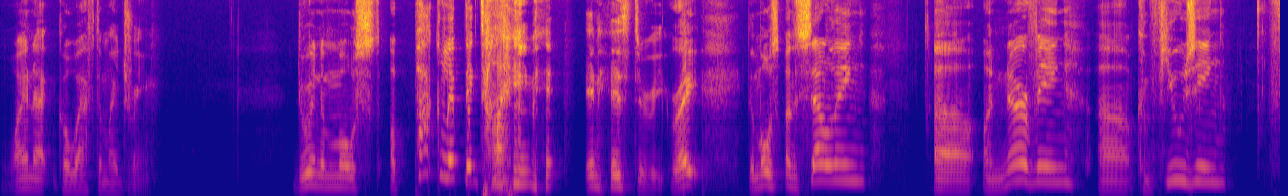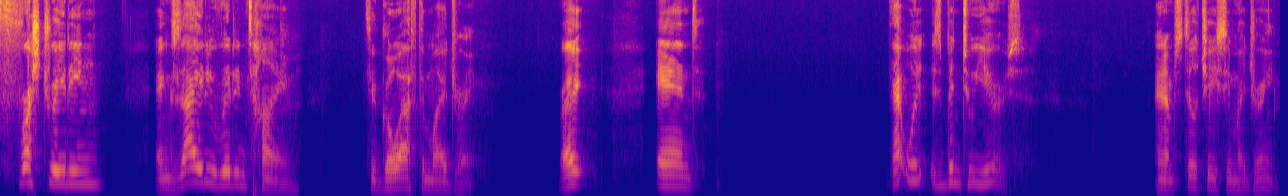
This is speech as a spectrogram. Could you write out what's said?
Why not go after my dream? During the most apocalyptic time in history, right? The most unsettling, uh, unnerving, uh, confusing, frustrating, anxiety ridden time to go after my dream, right? And that was, it's been two years, and I'm still chasing my dream.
